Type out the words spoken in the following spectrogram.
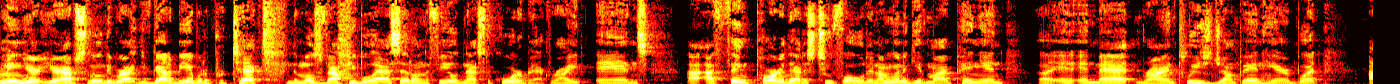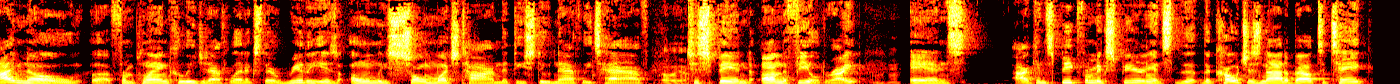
mean, you're you're absolutely right. You've got to be able to protect the most valuable asset on the field, and that's the quarterback, right? And I, I think part of that is twofold, and I'm going to give my opinion. Uh, and, and, Matt, Ryan, please jump in here. But I know uh, from playing collegiate athletics, there really is only so much time that these student athletes have oh, yeah. to spend on the field, right? Mm-hmm. And I can speak from experience. The the coach is not about to take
